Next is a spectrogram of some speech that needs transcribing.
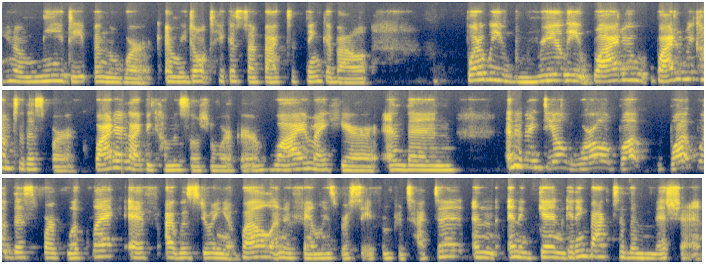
you know, knee deep in the work and we don't take a step back to think about what do we really why do why did we come to this work? Why did i become a social worker? Why am i here? And then in an ideal world what what would this work look like if i was doing it well and if families were safe and protected? And and again getting back to the mission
